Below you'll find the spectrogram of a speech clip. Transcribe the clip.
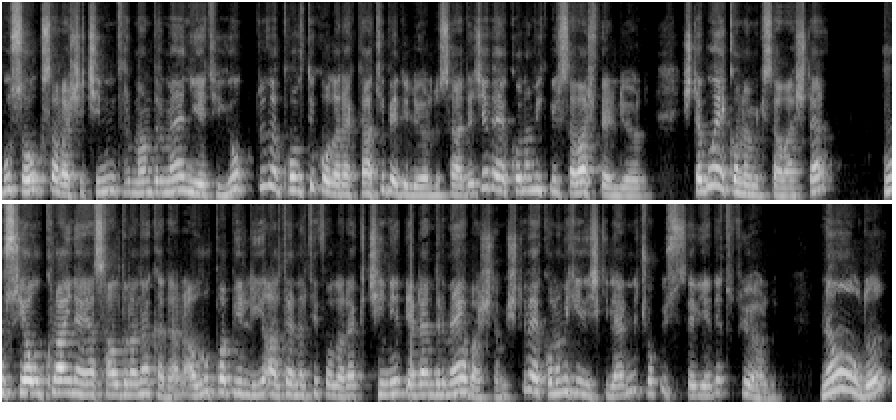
bu soğuk savaşı Çin'in tırmandırmaya niyeti yoktu ve politik olarak takip ediliyordu sadece ve ekonomik bir savaş veriliyordu. İşte bu ekonomik savaşta Rusya Ukrayna'ya saldırana kadar Avrupa Birliği alternatif olarak Çin'i değerlendirmeye başlamıştı ve ekonomik ilişkilerini çok üst seviyede tutuyordu. Ne oldu?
